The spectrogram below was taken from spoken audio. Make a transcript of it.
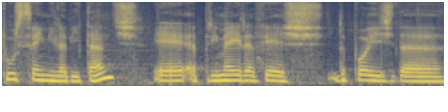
por 100 mil habitantes. É a primeira vez depois da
